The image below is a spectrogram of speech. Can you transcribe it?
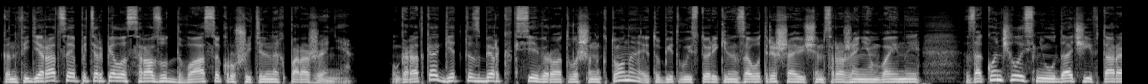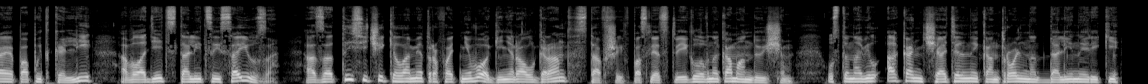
конфедерация потерпела сразу два сокрушительных поражения. У городка Геттесберг к северу от Вашингтона, эту битву историки назовут решающим сражением войны, закончилась неудачей вторая попытка Ли овладеть столицей Союза, а за тысячи километров от него генерал Грант, ставший впоследствии главнокомандующим, установил окончательный контроль над долиной реки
